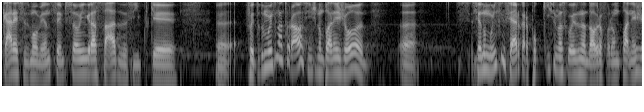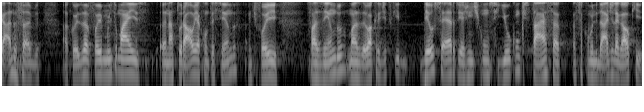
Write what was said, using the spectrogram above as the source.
cara, esses momentos sempre são engraçados, assim, porque uh, foi tudo muito natural, assim, a gente não planejou. Uh, sendo muito sincero, cara, pouquíssimas coisas na dobra foram planejadas, sabe? A coisa foi muito mais uh, natural e acontecendo. A gente foi fazendo, mas eu acredito que deu certo e a gente conseguiu conquistar essa, essa comunidade legal que,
